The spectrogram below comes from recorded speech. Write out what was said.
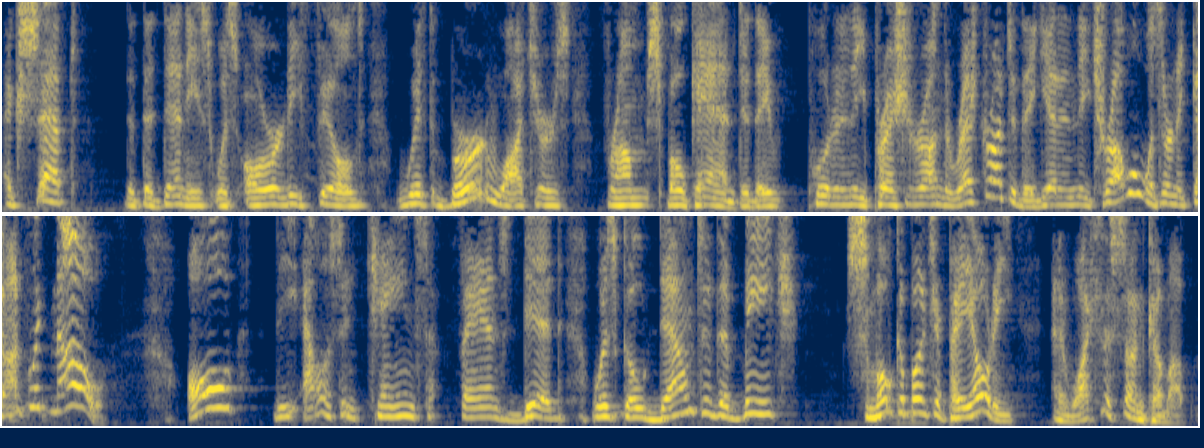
Except that the Denny's was already filled with bird watchers from Spokane. Did they put any pressure on the restaurant? Did they get any trouble? Was there any conflict? No. All the Alice in Chains fans did was go down to the beach, smoke a bunch of peyote, and watch the sun come up.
